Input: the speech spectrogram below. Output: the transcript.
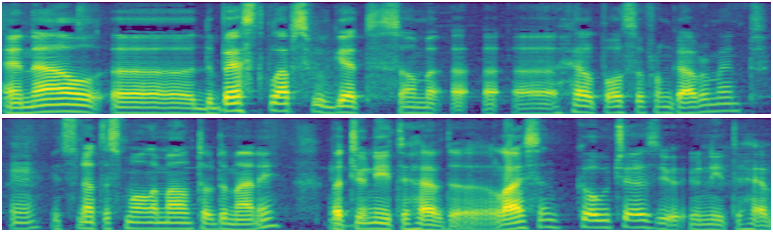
and now uh, the best clubs will get some uh, uh, uh help also from government. Mm. It's not a small amount of the money, but you need to have the licensed coaches. You, you need to have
